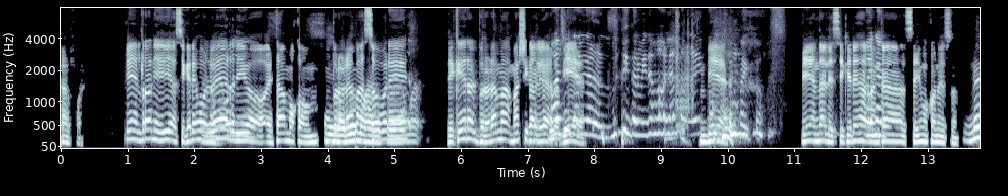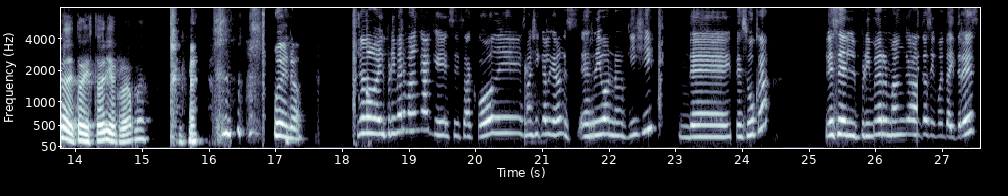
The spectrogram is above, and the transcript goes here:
Ya fue. Bien, Ronnie, digo, si querés volver, digo, estábamos con un Sí, programa sobre programa. ¿De qué era el programa? Magical Girl. Magical Bien, Girls. Y terminamos hablando de esto. Bien. Perfecto. bien, dale, si querés Bueno. arrancar, seguimos con eso. ¿No era de Toy Story el programa? Bueno. No, el primer manga que se sacó de Magical Girl es, Ribbon no Kishi de Tezuka. Es el primer manga 153,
